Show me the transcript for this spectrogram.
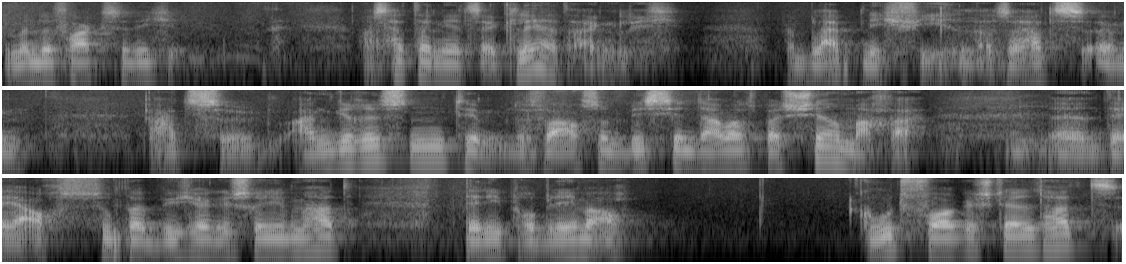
Und wenn du fragst du dich, was hat er denn jetzt erklärt eigentlich? Dann bleibt nicht viel. Also er hat es ähm, äh, angerissen. Das war auch so ein bisschen damals bei Schirmacher, äh, der ja auch super Bücher geschrieben hat, der die Probleme auch gut vorgestellt hat.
